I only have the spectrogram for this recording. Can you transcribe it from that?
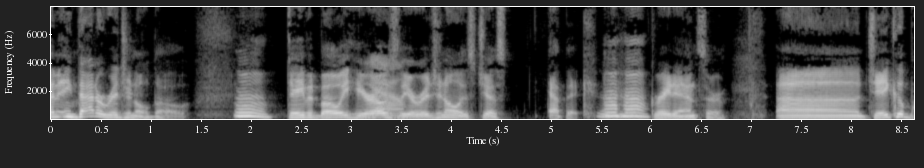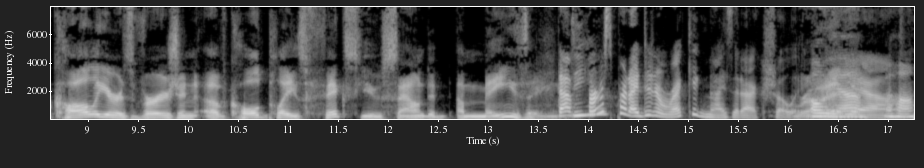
I mean, that original though, Mm. David Bowie Heroes, Yeah. the original is just epic. Mhm. Great answer. Uh, Jacob Collier's version of Coldplay's "Fix You" sounded amazing. That first part, I didn't recognize it actually. Right? Oh, yeah. Yeah. Uh-huh.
